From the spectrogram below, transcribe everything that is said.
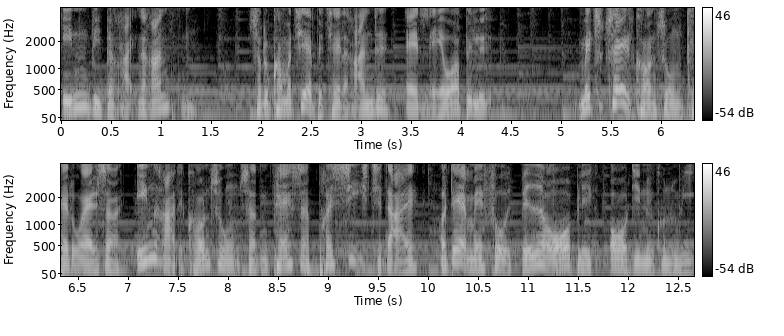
inden vi beregner renten. Så du kommer til at betale rente af et lavere beløb. Med totalkontoen kan du altså indrette kontoen, så den passer præcis til dig, og dermed få et bedre overblik over din økonomi.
